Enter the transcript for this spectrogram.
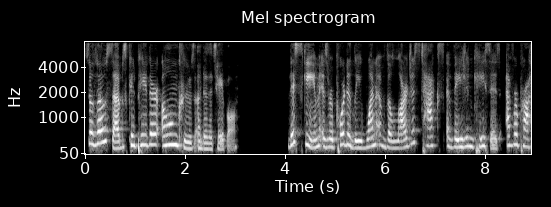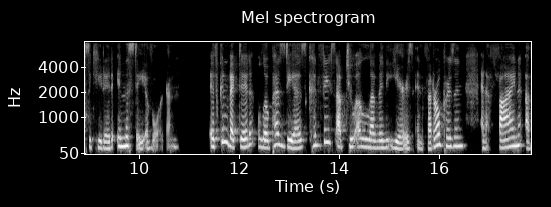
so those subs could pay their own crews under the table. This scheme is reportedly one of the largest tax evasion cases ever prosecuted in the state of Oregon. If convicted, Lopez Diaz could face up to 11 years in federal prison and a fine of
